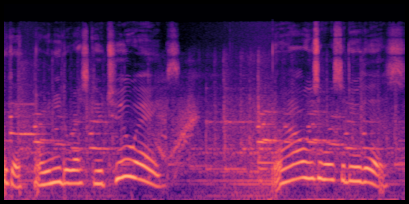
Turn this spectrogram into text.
Okay, now we need to rescue two eggs. How are we supposed to do this?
